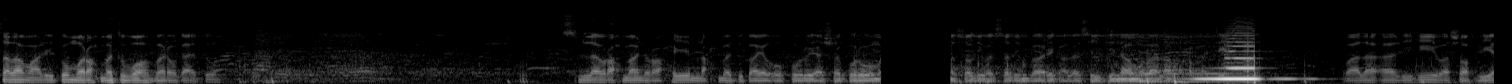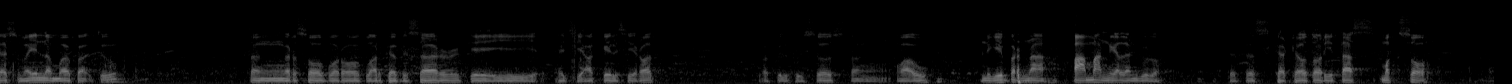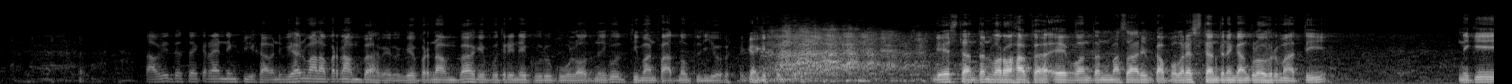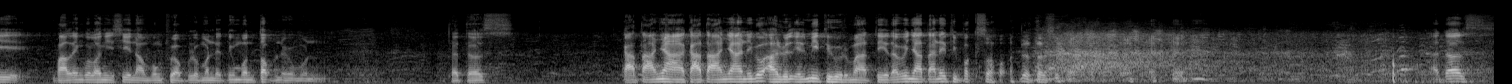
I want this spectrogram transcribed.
Assalamualaikum warahmatullahi wabarakatuh. Bismillahirrahmanirrahim. Nahmaduka ya ghafur ya syakuru. Salli wa sallim barik ala sayyidina Maulana Muhammadin wa ala alihi wa sahbihi asmain nama ba'du. Teng ngerso para keluarga besar Kiai Haji Akil Sirot wabil khusus teng wau niki pernah paman kalian kula. Terus gada otoritas meksa tapi itu saya keren yang bihan, bihan malah pernah mbah, gitu. pernah mbah, gitu putrine guru kulo, niku dimanfaatno beliau, kayak gitu. Guys, danten para habaib, wonten Mas Arif Kapolres danten ingkang kula hormati. Niki paling kula ngisi nampung 20 menit niku pun top niku mun. Terus katanya katanya niku ahlul ilmi dihormati, tapi nyatanya dipeksa. Terus Terus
